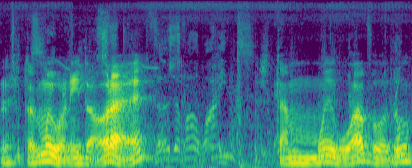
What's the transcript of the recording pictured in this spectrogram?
esto es muy bonito ahora, ¿eh? Está muy guapo, tú.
